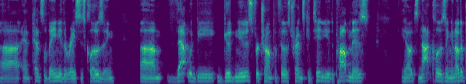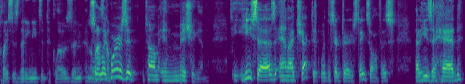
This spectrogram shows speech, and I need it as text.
uh, and Pennsylvania. The race is closing. Um, that would be good news for Trump if those trends continue. The problem is, you know, it's not closing in other places that he needs it to close. And, and so, like, where is it, Tom, in Michigan? He says, and I checked it with the Secretary of State's office, that he's ahead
